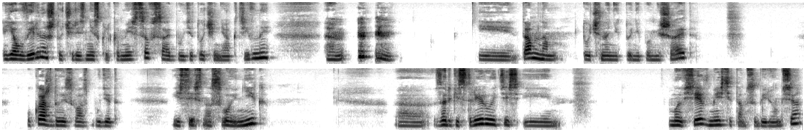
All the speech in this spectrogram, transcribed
Я уверена, что через несколько месяцев сайт будет очень активный. И там нам точно никто не помешает. У каждого из вас будет, естественно, свой ник. Э, зарегистрируйтесь и мы все вместе там соберемся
